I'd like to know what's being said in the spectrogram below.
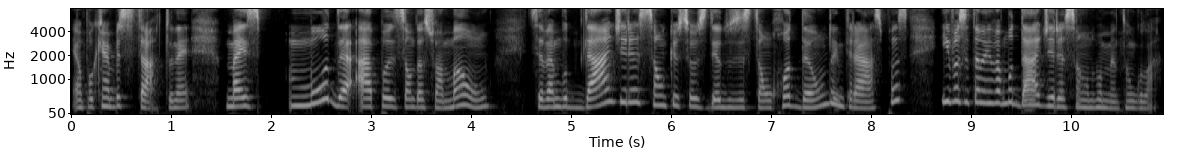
É um pouquinho abstrato, né? Mas muda a posição da sua mão, você vai mudar a direção que os seus dedos estão rodando, entre aspas, e você também vai mudar a direção do momento angular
